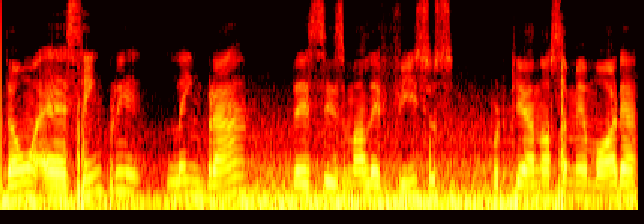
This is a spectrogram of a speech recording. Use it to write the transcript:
Então é sempre lembrar desses malefícios, porque a nossa memória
